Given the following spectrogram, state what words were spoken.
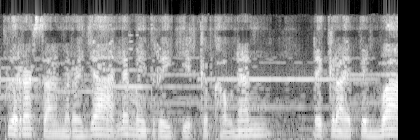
เพื่อรักษามารยาทและไมตรีกิจกับเขานั้น ได้กลายเป็นว่า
